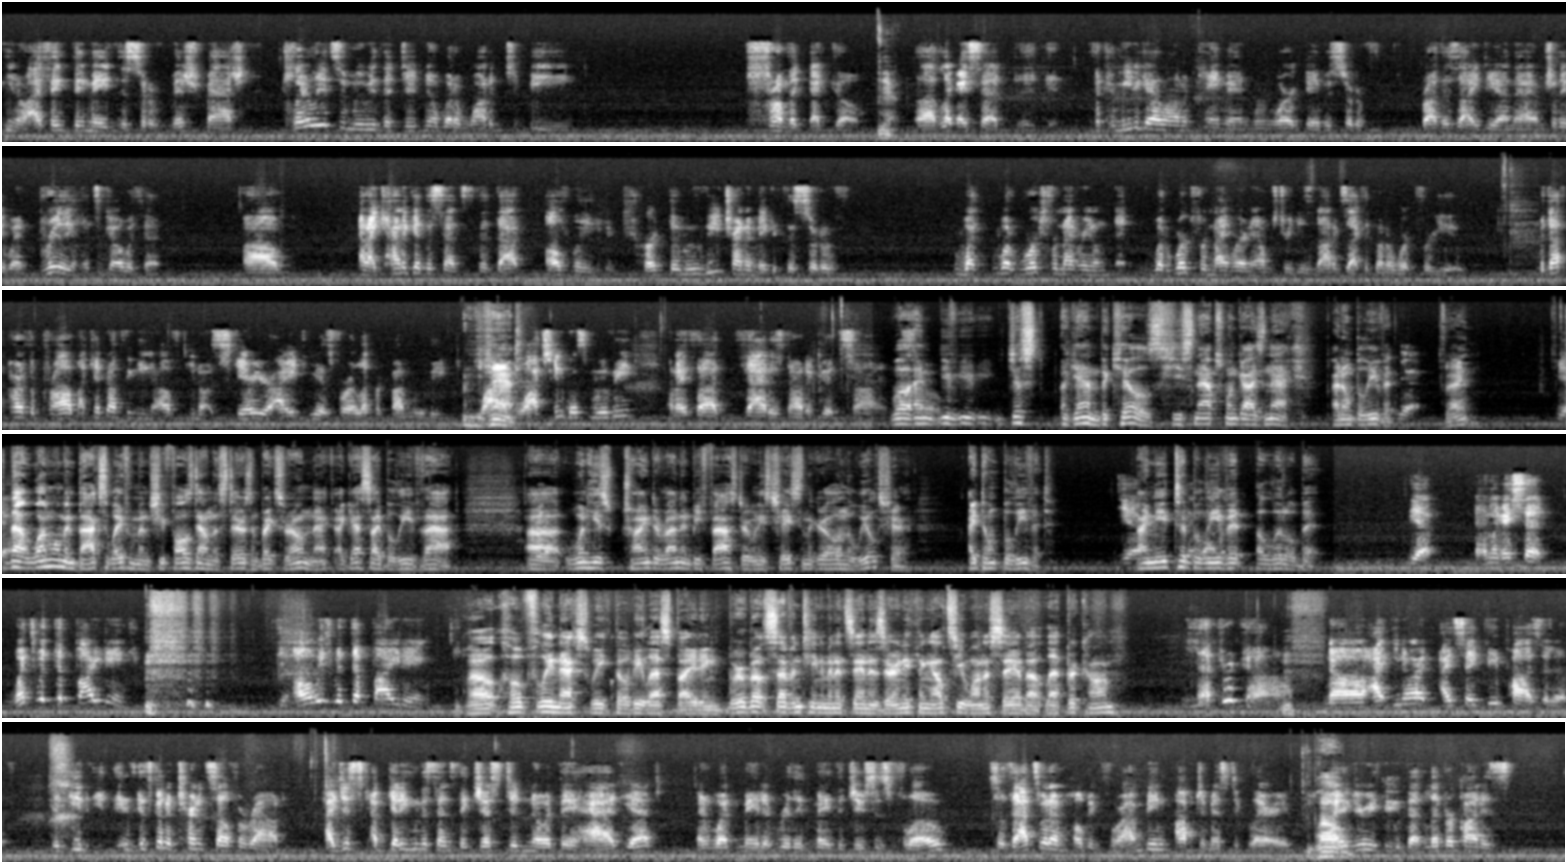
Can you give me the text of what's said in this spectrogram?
You know, I think they made this sort of mishmash. Clearly, it's a movie that didn't know what it wanted to be from the get go. Yeah. Uh, like I said, the comedic element came in when Warwick Davis sort of brought this idea, and I'm sure they went, brilliant, let's go with it. Um, and I kind of get the sense that that ultimately hurt the movie, trying to make it this sort of what what worked for Nightmare on, what worked for Nightmare on Elm Street is not exactly going to work for you. But that's part of the problem. I kept on thinking of you know scarier ideas for a Leprechaun movie You while can't. I'm watching this movie, and I thought that is not a good sign. Well, So, and you, you just again the kills. He snaps one guy's neck. I don't believe it. yeah, Right. yeah, That one woman backs away from him and she falls down the stairs and breaks her own neck. I guess I believe that. Uh, When he's trying to run and be faster, when he's chasing the girl in the wheelchair, I don't believe it. yeah. I need to believe it a little bit. Yeah, and like I said, what's with the biting? Always with the biting. Well, hopefully next week there'll be less biting. We're about 17 minutes in. Is there anything else you want to say about Leprechaun? Leprechaun. no, I. You know what? I'd say be positive. It, it, it, it's going to turn itself around. I just, I'm getting the sense they just didn't know what they had yet, and what made it really made the juices flow. So that's what I'm hoping for. I'm being optimistic, Larry. Well, I agree with you that Leprechaun is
